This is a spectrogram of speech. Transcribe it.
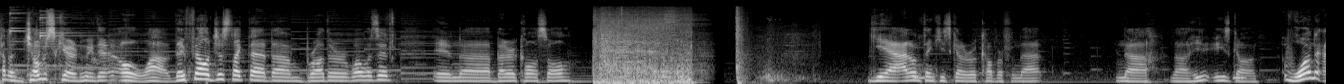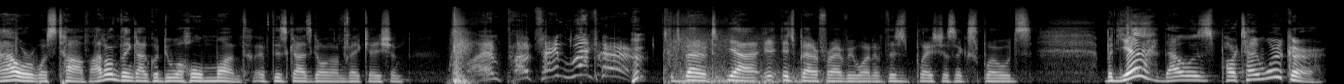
Kind of jump scared me there. Oh wow, they felt just like that um, brother. What was it in uh, Better Call Saul? Yeah, I don't think he's gonna recover from that. Nah, nah, he, he's gone. One hour was tough. I don't think I could do a whole month if this guy's going on vacation. I am part-time worker. It's better, to, yeah, it, it's better for everyone if this place just explodes. But yeah, that was part time worker.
